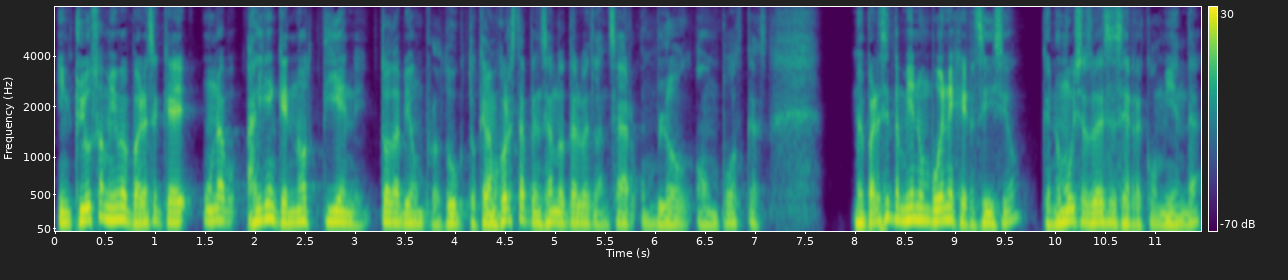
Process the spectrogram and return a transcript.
Incluso a mí me parece que una, alguien que no tiene todavía un producto, que a lo mejor está pensando tal vez lanzar un blog o un podcast, me parece también un buen ejercicio, que no muchas veces se recomienda,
